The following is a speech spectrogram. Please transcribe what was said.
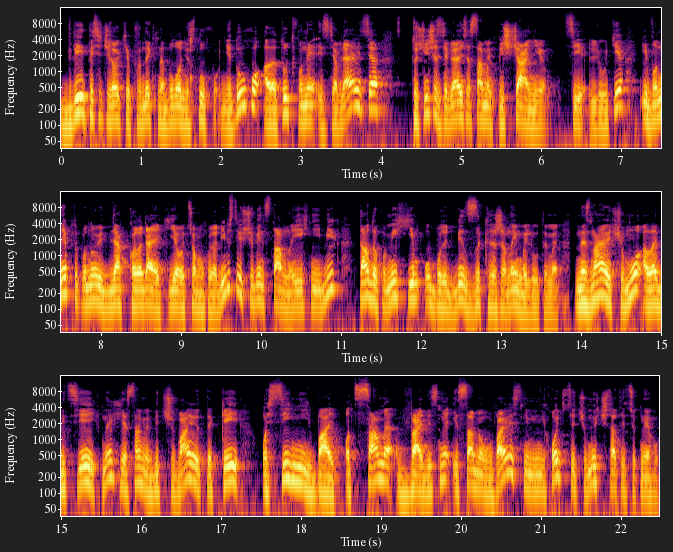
Дві тисячі років про них не було ні слуху, ні духу, але тут вони з'являються. Точніше, з'являються саме піщані ці люті, і вони пропонують для короля, який є у цьому королівстві, що він став на їхній бік та допоміг їм у боротьбі з крижаними лютими. Не знаю чому, але від цієї книги я саме відчуваю такий осінній вайб. От саме вересня, і саме у вересні мені хочеться чомусь читати цю книгу.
